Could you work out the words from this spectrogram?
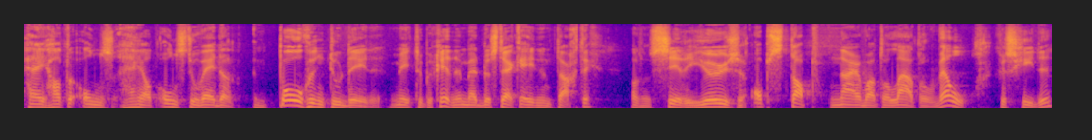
hij had, ons, hij had ons, toen wij er een poging toe deden mee te beginnen met bestek 81, was een serieuze opstap naar wat er later wel geschiedde,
